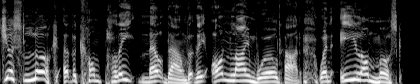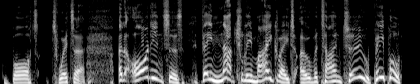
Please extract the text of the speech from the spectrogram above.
Just look at the complete meltdown that the online world had when Elon Musk bought Twitter. And audiences, they naturally migrate over time too. People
